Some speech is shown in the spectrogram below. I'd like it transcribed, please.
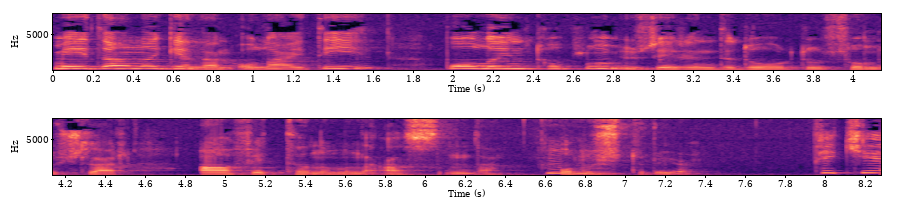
meydana gelen olay değil, bu olayın toplum üzerinde doğurduğu sonuçlar afet tanımını aslında oluşturuyor. Peki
